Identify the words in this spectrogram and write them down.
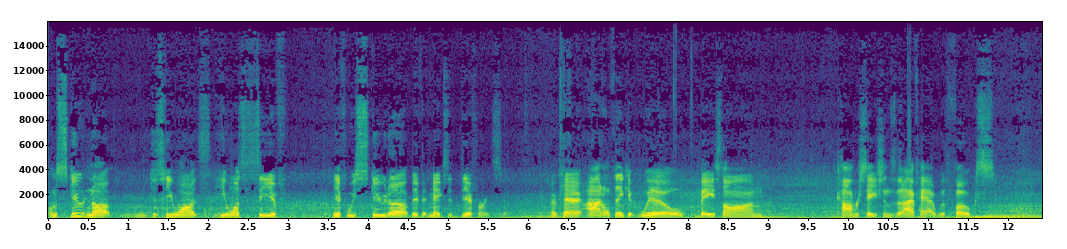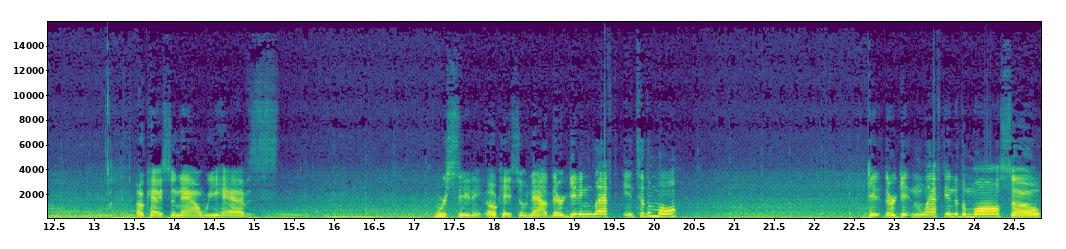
I'm scooting up mm-hmm. because he wants he wants to see if if we scoot up if it makes a difference. Okay, I don't think it will based on conversations that I've had with folks. Okay, so now we have we're sitting okay, so now they're getting left into the mall. Get they're getting left into the mall, so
